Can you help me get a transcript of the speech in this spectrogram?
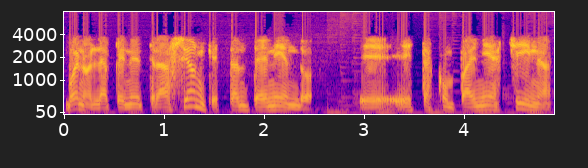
bueno, la penetración que están teniendo estas compañías chinas,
